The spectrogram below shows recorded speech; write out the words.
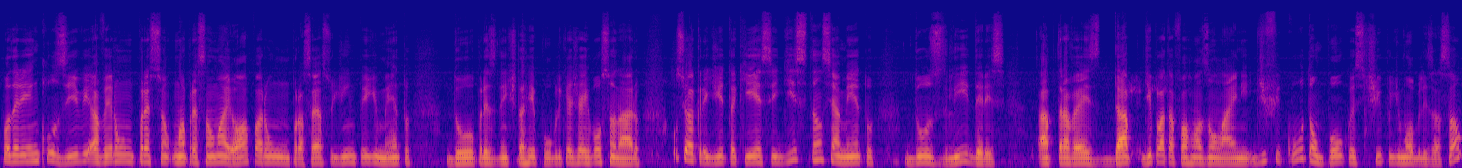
poderia inclusive haver um pressão, uma pressão maior para um processo de impedimento do presidente da República, Jair Bolsonaro. O senhor acredita que esse distanciamento dos líderes através da, de plataformas online dificulta um pouco esse tipo de mobilização?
